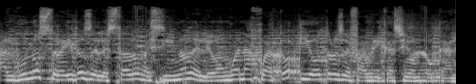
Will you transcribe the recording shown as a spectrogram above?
algunos traídos del estado vecino de León, Guanajuato y otros de fabricación local.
